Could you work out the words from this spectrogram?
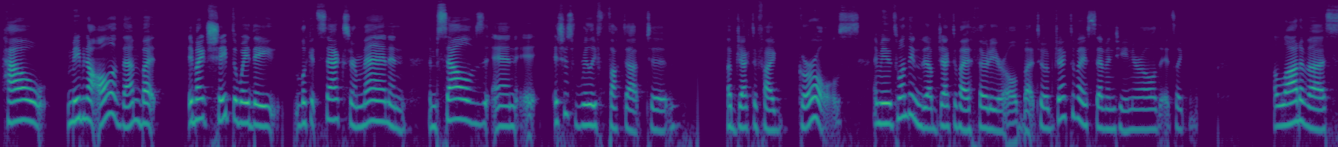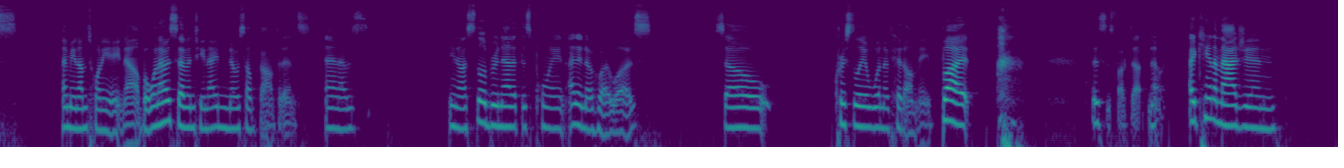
how, maybe not all of them, but it might shape the way they look at sex or men and themselves. And it, it's just really fucked up to objectify girls. I mean, it's one thing to objectify a 30 year old, but to objectify a 17 year old, it's like a lot of us. I mean, I'm 28 now, but when I was 17, I had no self confidence. And I was, you know, I was still a brunette at this point. I didn't know who I was. So, Chris D'Elia wouldn't have hit on me. But this is fucked up. No, I can't imagine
